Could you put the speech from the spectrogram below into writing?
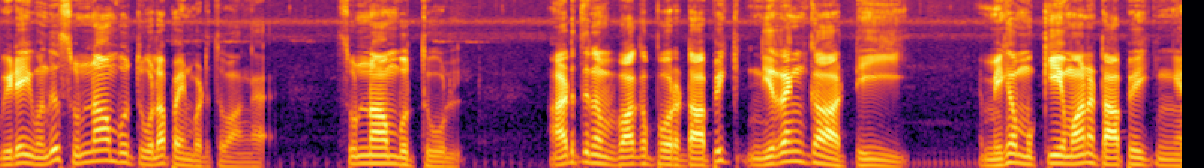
விடை வந்து சுண்ணாம்புத்தூளை பயன்படுத்துவாங்க. சுண்ணாம்புத்தூள். அடுத்து நம்ம பார்க்க போகிற டாபிக் நிறங்காட்டி. மிக முக்கியமான டாபிக்ங்க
